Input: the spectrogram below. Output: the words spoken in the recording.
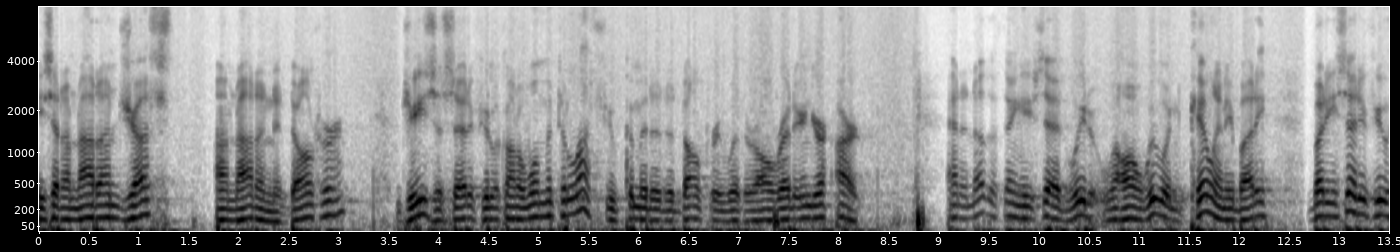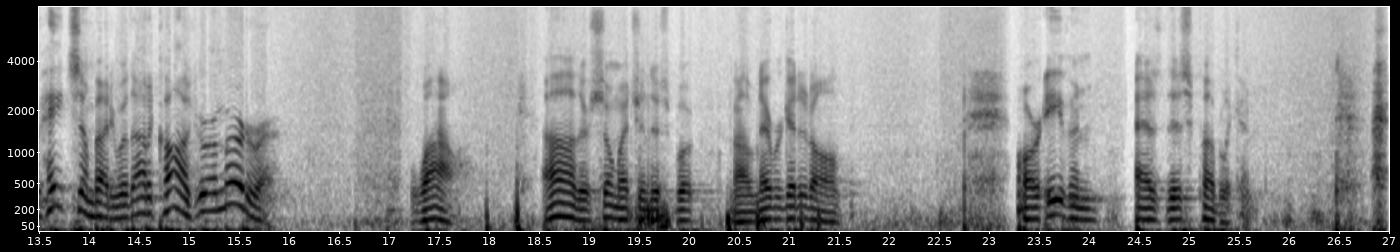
He said, I'm not unjust. I'm not an adulterer. Jesus said, if you look on a woman to lust, you've committed adultery with her already in your heart. And another thing he said, we, well, we wouldn't kill anybody, but he said, if you hate somebody without a cause, you're a murderer. Wow. Ah, there's so much in this book. I'll never get it all. Or even as this publican.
